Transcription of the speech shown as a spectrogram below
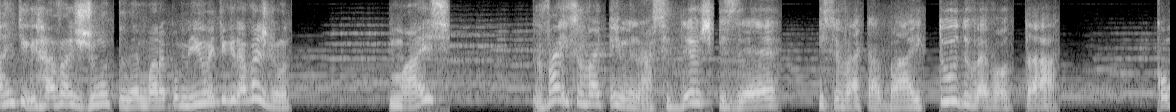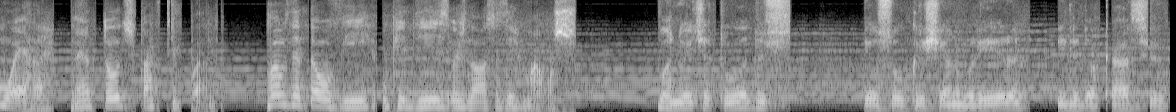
A gente grava junto, né? Mora comigo, a gente grava junto. Mas vai, isso vai terminar. Se Deus quiser, isso vai acabar e tudo vai voltar como era, né? Todos participando. Vamos então ouvir o que diz os nossos irmãos. Boa noite a todos. Eu sou Cristiano Moreira, filho do Acácio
